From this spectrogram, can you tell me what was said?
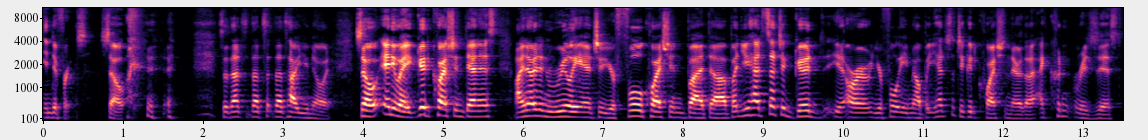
indifference. So. so that's that's that's how you know it. So anyway, good question, Dennis. I know I didn't really answer your full question, but uh, but you had such a good or your full email, but you had such a good question there that I couldn't resist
